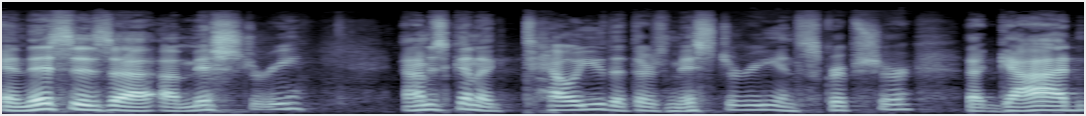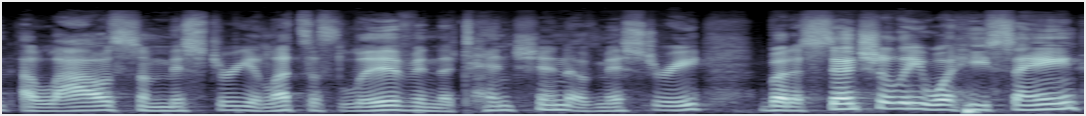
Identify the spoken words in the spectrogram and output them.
And this is a, a mystery. And I'm just going to tell you that there's mystery in Scripture, that God allows some mystery and lets us live in the tension of mystery. But essentially, what he's saying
